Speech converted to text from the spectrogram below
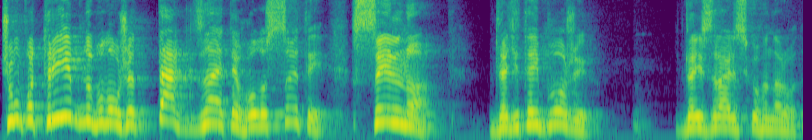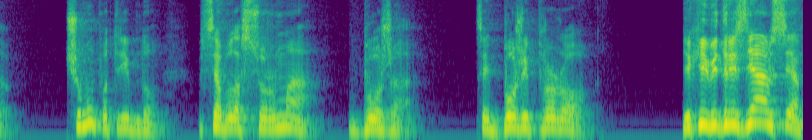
Чому потрібно було вже так, знаєте, голосити сильно для дітей Божих, для ізраїльського народу? Чому потрібно? Це була сурма Божа, цей Божий пророк, який відрізнявся,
